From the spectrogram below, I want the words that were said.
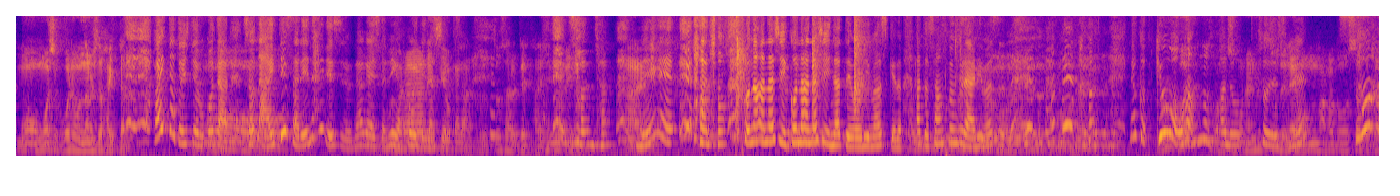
もうもしここに女の人入ったら。入ったとしても今度はそんな相手されないですよ。永井さん目が肥えてらっしゃるから。ずっとされて大変な目に。そんな、はい。ねえ。あのこの話この話になっておりますけどあと3分ぐらいあります。なんか今日はおはあのそうですね女がどうしたとか、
